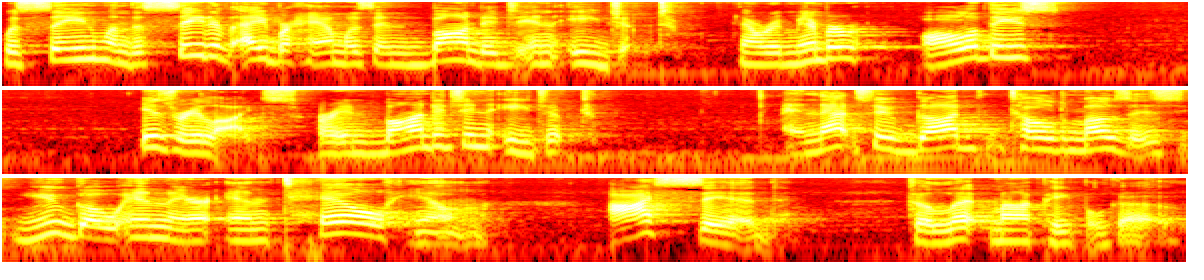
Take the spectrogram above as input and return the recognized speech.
was seen when the seed of Abraham was in bondage in Egypt. Now remember, all of these Israelites are in bondage in Egypt, and that's who God told Moses, You go in there and tell him, I said to let my people go.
